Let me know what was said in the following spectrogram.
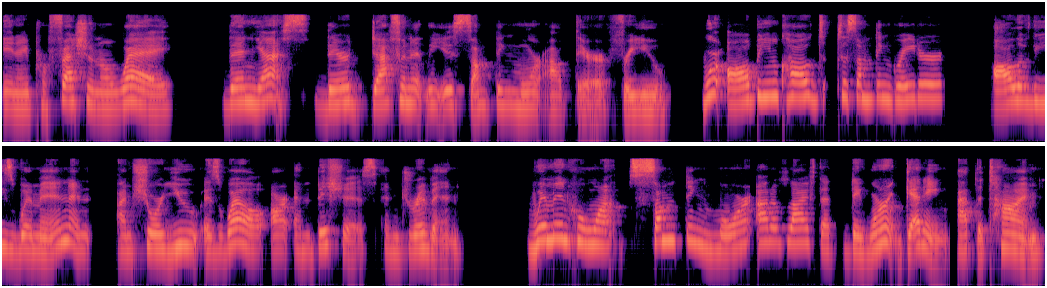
in a professional way, then yes, there definitely is something more out there for you. We're all being called to something greater. All of these women, and I'm sure you as well, are ambitious and driven women who want something more out of life that they weren't getting at the time.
